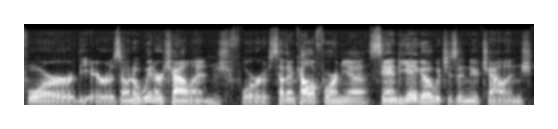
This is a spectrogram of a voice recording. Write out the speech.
for the Arizona Winter Challenge, for Southern California, San Diego, which is a new challenge,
